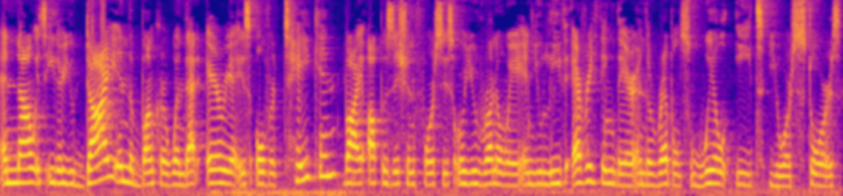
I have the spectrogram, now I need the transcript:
And now it's either you die in the bunker when that area is overtaken by opposition forces, or you run away and you leave everything there, and the rebels will eat your stores.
